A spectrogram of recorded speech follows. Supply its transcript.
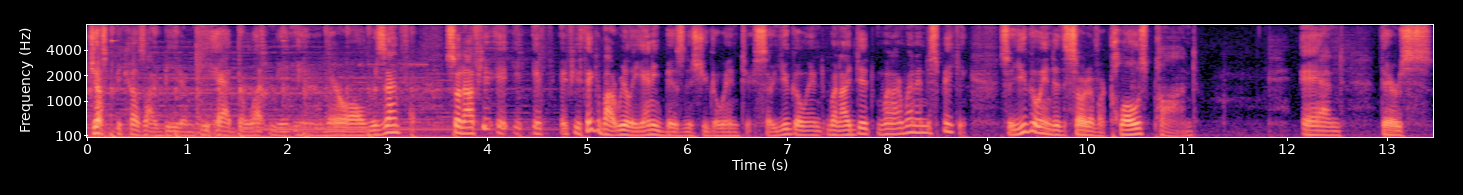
just because I beat him, he had to let me, know, they're all resentful. So now if you, if, if you think about really any business you go into, so you go in, when I did, when I went into speaking, so you go into the sort of a closed pond and there's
